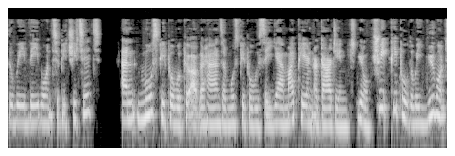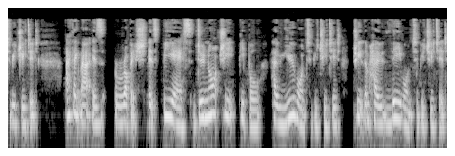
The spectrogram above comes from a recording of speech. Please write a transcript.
the way they want to be treated? And most people will put up their hands or most people will say, yeah, my parent or guardian, you know, treat people the way you want to be treated. I think that is rubbish. It's BS. Do not treat people how you want to be treated. Treat them how they want to be treated.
